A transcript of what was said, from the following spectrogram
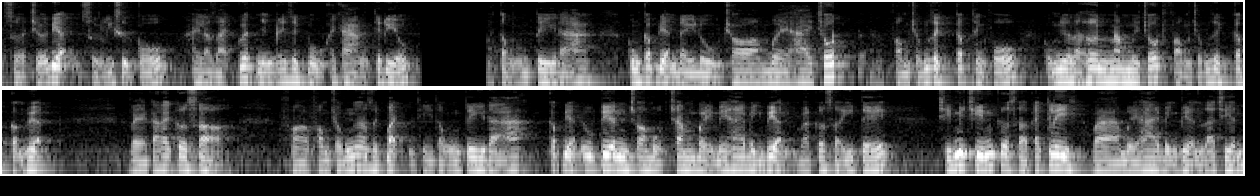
sửa chữa điện, xử lý sự cố hay là giải quyết những cái dịch vụ khách hàng thiết yếu. Tổng công ty đã cung cấp điện đầy đủ cho 12 chốt phòng chống dịch cấp thành phố cũng như là hơn 50 chốt phòng chống dịch cấp quận huyện. Về các cái cơ sở phòng chống dịch bệnh thì tổng công ty đã cấp điện ưu tiên cho 172 bệnh viện và cơ sở y tế, 99 cơ sở cách ly và 12 bệnh viện giã chiến.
